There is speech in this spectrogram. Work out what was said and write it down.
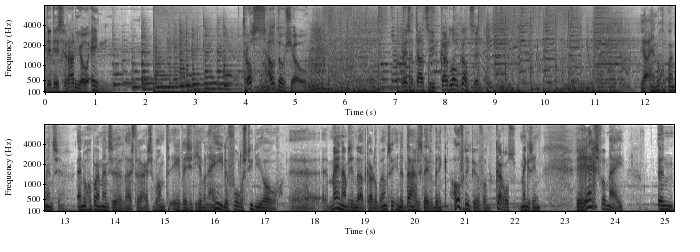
Dit is Radio 1. Tros Autoshow. Presentatie Carlo Bronsen. Ja, en nog een paar mensen. En nog een paar mensen, luisteraars. Want we zitten hier met een hele volle studio. Uh, mijn naam is inderdaad Carlo Brandsen. In het dagelijks leven ben ik hoofdredacteur van Caros Magazine. Rechts van mij een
